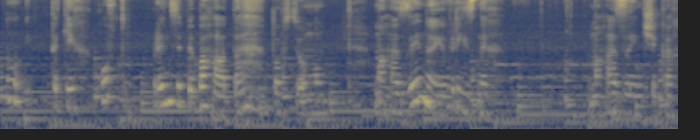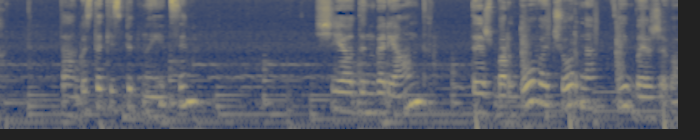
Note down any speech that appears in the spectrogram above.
Ну, таких кофт, в принципі, багато по всьому магазину і в різних магазинчиках. Так, ось такі спідниці. Ще один варіант. Теж бордова, чорна і бежева.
